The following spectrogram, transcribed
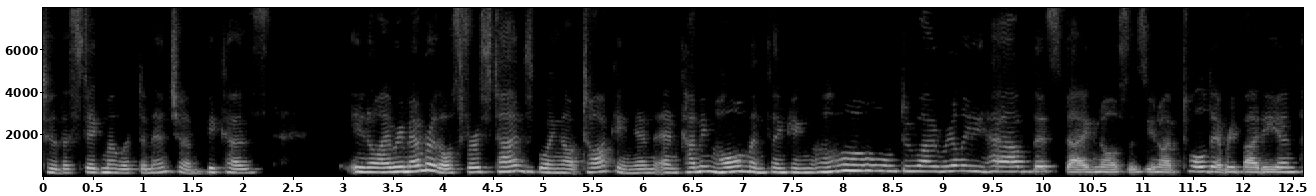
to the stigma with dementia because you know i remember those first times going out talking and and coming home and thinking oh do i really have this diagnosis? You know i've told everybody and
